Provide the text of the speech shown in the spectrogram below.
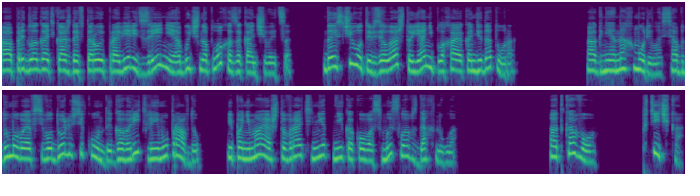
А предлагать каждой второй проверить зрение обычно плохо заканчивается. Да из чего ты взяла, что я неплохая кандидатура? Агния нахмурилась, обдумывая всего долю секунды, говорить ли ему правду, и, понимая, что врать нет никакого смысла, вздохнула. «От кого?» «Птичка».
